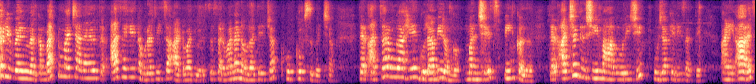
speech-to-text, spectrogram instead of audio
Everyone welcome back to my channel तर आज आहे नवरात्रीचा आठवा दिवस. तर सर्वांना नवरात्रीच्या खूप खूप शुभेच्छा. तर आजचा रंग आहे गुलाबी रंग म्हणजेच पिंक कलर तर आजच्या दिवशी महागौरीची पूजा केली जाते. आणि आज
